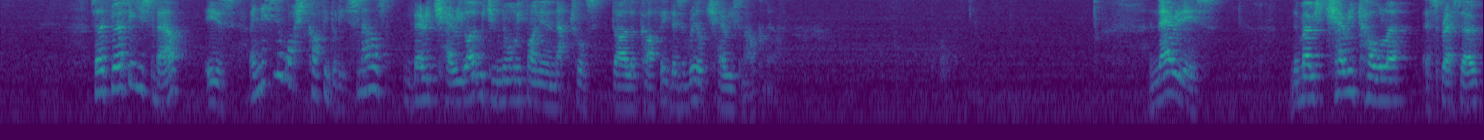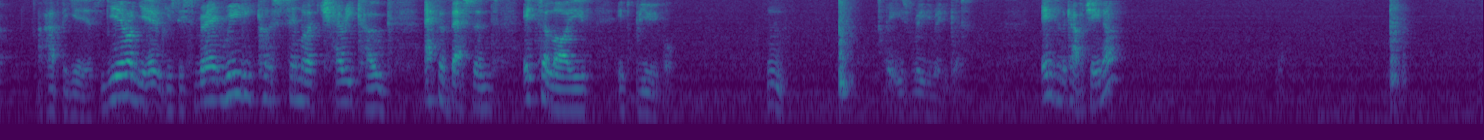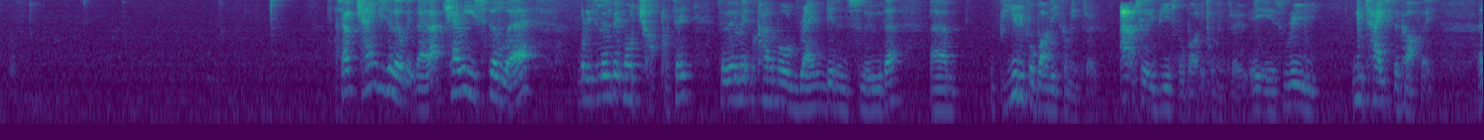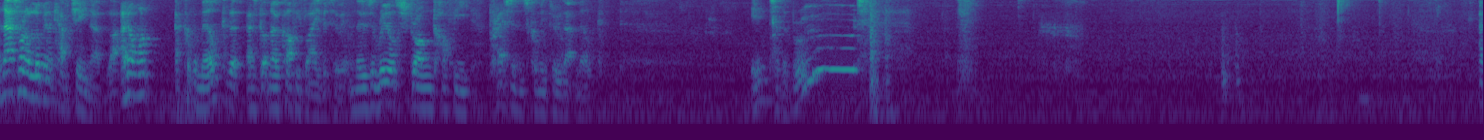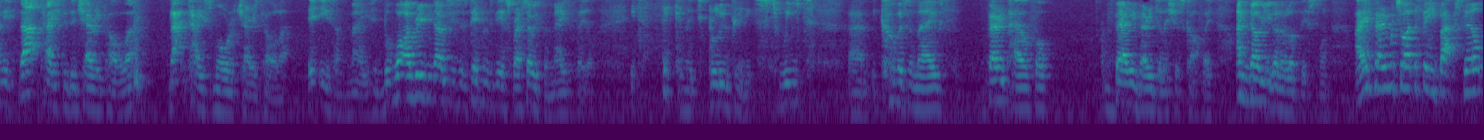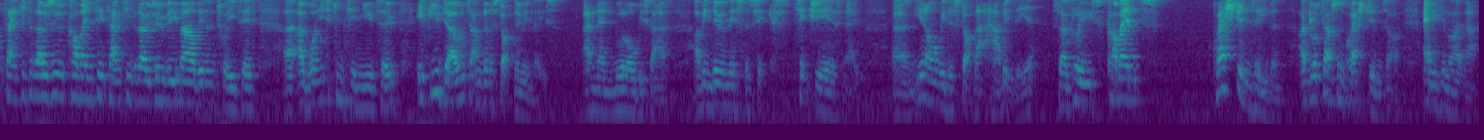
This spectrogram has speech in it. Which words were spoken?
So the first thing you smell is, and this is a washed coffee, but it smells very cherry-like, which you normally find in a natural style of coffee. There's a real cherry smell coming off. And there it is. The most cherry cola espresso I've had for years. Year on year, it gives this very, really kind of similar cherry coke, effervescent. It's alive. It's beautiful. Mm. It is really, really good. Into the cappuccino. So it changes a little bit there. That cherry is still there, but it's a little bit more chocolatey. It's a little bit kind of more rounded and smoother. Um, beautiful body coming through. Absolutely beautiful body coming through. It is really, you taste the coffee. And that's what I love in a cappuccino. Like, I don't want a cup of milk that has got no coffee flavour to it. And there's a real strong coffee presence coming through that milk. Into the brewed. And if that tasted a cherry cola, that tastes more of cherry cola. It is amazing. But what I really notice that's different to the espresso is the mouthfeel. It's thick and it's gloopy and it's sweet. Um, it covers the mouth. Very powerful. Very, very delicious coffee. I know you're going to love this one. I very much like the feedback still. Thank you for those who've commented. Thank you for those who've emailed in and tweeted. Uh, I want you to continue to. If you don't, I'm going to stop doing these. And then we'll all be sad. I've been doing this for six six years now. Um, you don't want me to stop that habit, do you? So please, comments, questions even. I'd love to have some questions on anything like that.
